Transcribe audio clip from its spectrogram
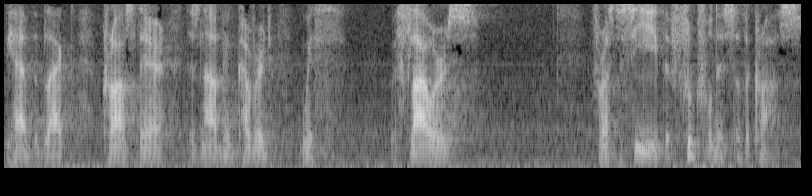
We have the black cross there that has now been covered with, with flowers for us to see the fruitfulness of the cross.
